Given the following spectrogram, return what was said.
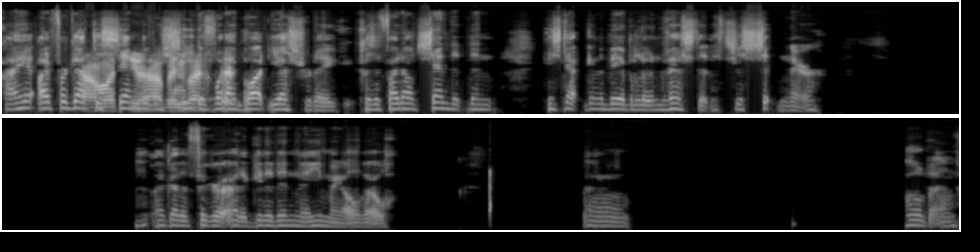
I I forgot How to send the receipt of what I bought yesterday. Because if I don't send it, then he's not going to be able to invest it. It's just sitting there. I got to figure out how to get it in the email though. Uh, hold on.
